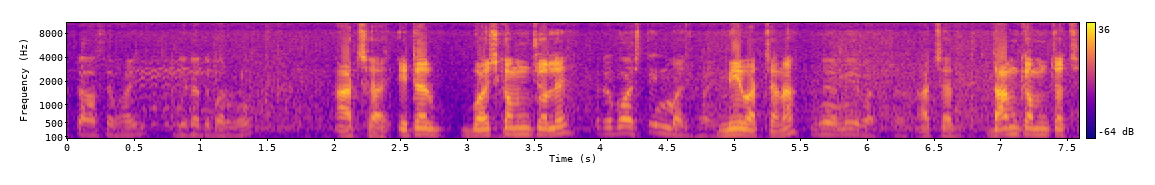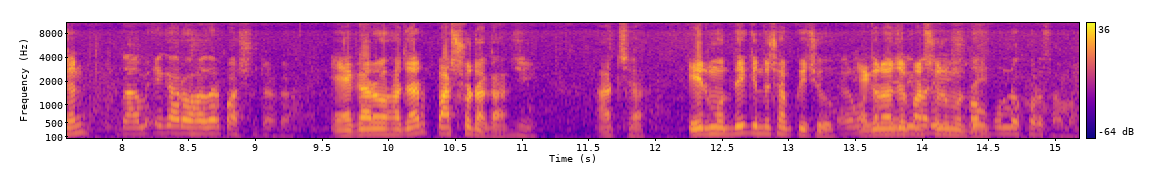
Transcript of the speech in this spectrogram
একটা আছে ভাই দেখাতে পারব। আচ্ছা এটার বয়স কেমন চলে? এটা বয়স তিন মাস ভাই। মেয়ে বাচ্চা না? হ্যাঁ মেয়ে বাচ্চা। আচ্ছা দাম কেমন চাচ্ছেন? দাম এগারো হাজার পাঁচশো টাকা। এগারো হাজার পাঁচশো টাকা? জি। আচ্ছা এর মধ্যে কিন্তু সব কিছু এগারো হাজার পাঁচশোর মধ্যে সম্পূর্ণ খরচ আমার।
